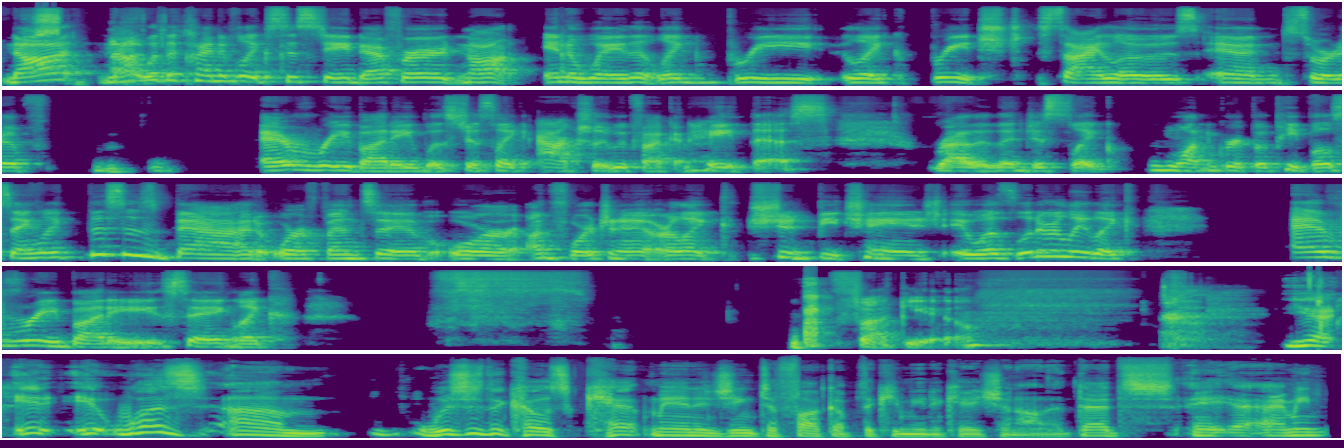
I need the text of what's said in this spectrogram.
Not not with a kind of like sustained effort not in a way that like bre- like breached silos and sort of everybody was just like actually we fucking hate this rather than just like one group of people saying like this is bad or offensive or unfortunate or like should be changed. It was literally like everybody saying like fuck you Yeah, it it was um Wizards of the Coast kept managing to fuck up the communication on it. That's I I mean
